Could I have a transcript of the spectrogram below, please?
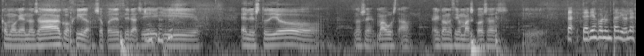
como que nos ha acogido, se puede decir así. Y el estudio, no sé, me ha gustado. He conocido más cosas y ¿Te- ¿Te harías voluntario, Oleg?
